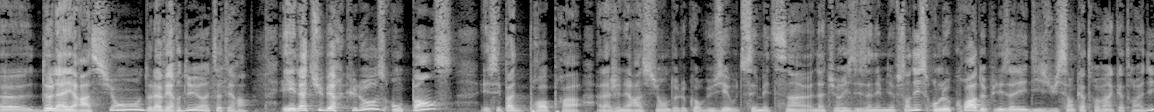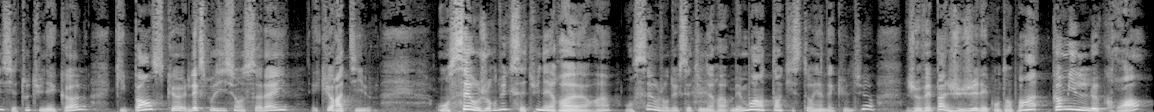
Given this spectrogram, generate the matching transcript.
euh, de l'aération, de la verdure, etc. Et la tuberculose, on pense, et c'est pas propre à, à, la génération de Le Corbusier ou de ses médecins naturistes des années 1910, on le croit depuis les années 1880-90, il y a toute une école qui pense que l'exposition au soleil est curative. On sait aujourd'hui que c'est une erreur. Hein. On sait aujourd'hui que c'est une erreur. Mais moi, en tant qu'historien de la culture, je ne vais pas juger les contemporains comme ils le croient.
